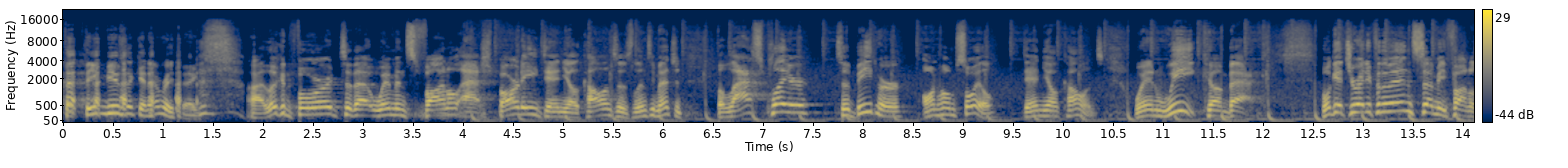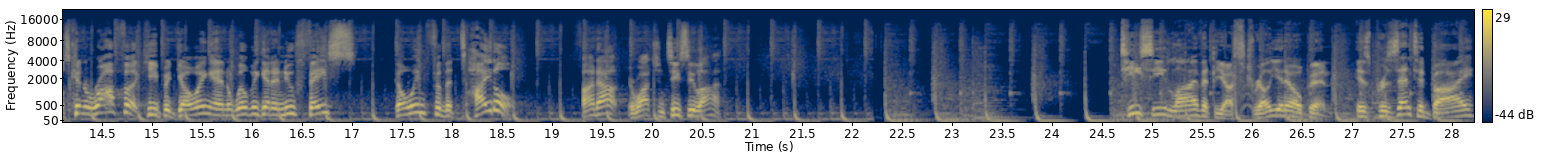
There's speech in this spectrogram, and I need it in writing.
the theme music and everything. All right, looking forward to that women's final. Ash Barty, Danielle Collins, as Lindsay mentioned, the last player to beat her on home soil, Danielle Collins. When we come back. We'll get you ready for the men's semifinals. Can Rafa keep it going? And will we get a new face going for the title? Find out. You're watching TC Live. TC Live at the Australian Open is presented by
